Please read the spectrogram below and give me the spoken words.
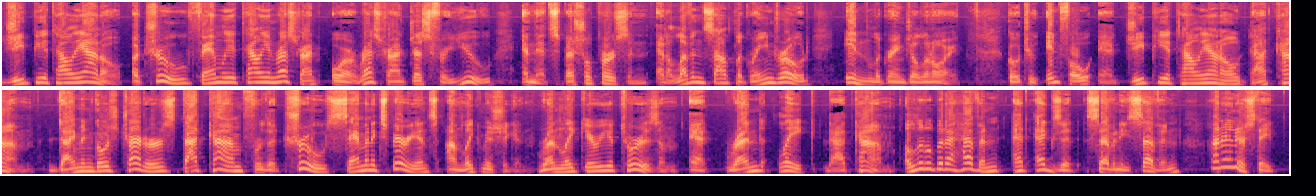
GP Italiano, a true family Italian restaurant or a restaurant just for you and that special person at 11 South LaGrange Road in LaGrange, Illinois. Go to info at gpitaliano.com. DiamondGhostCharters.com for the true salmon experience on Lake Michigan. Rend Lake Area Tourism at rendlake.com. A little bit of heaven at exit 77 on Interstate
